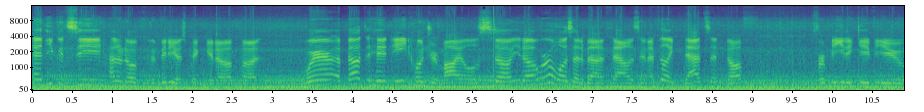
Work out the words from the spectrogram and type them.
And you can see, I don't know if the video is picking it up, but we're about to hit 800 miles. So, you know, we're almost at about a thousand. I feel like that's enough for me to give you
